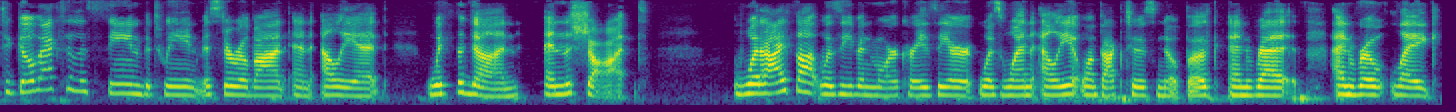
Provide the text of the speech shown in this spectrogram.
to go back to the scene between Mr. Robot and Elliot with the gun and the shot, what I thought was even more crazier was when Elliot went back to his notebook and read and wrote like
